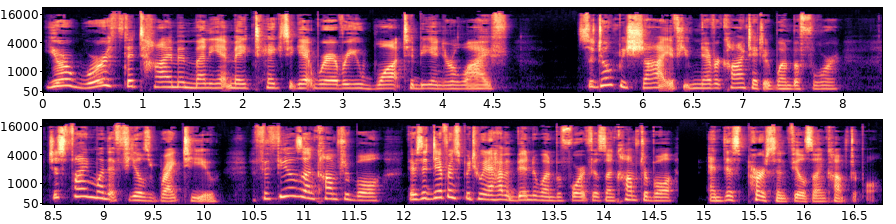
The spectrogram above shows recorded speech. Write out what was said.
You're worth the time and money it may take to get wherever you want to be in your life. So don't be shy if you've never contacted one before. Just find one that feels right to you. If it feels uncomfortable, there's a difference between I haven't been to one before, it feels uncomfortable, and this person feels uncomfortable.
